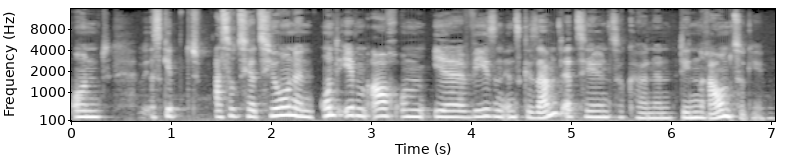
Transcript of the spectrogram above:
und es gibt Assoziationen und eben auch, um ihr Wesen insgesamt erzählen zu können, den Raum zu geben.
